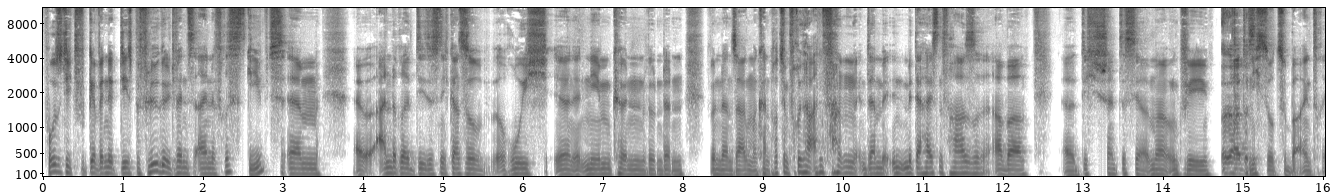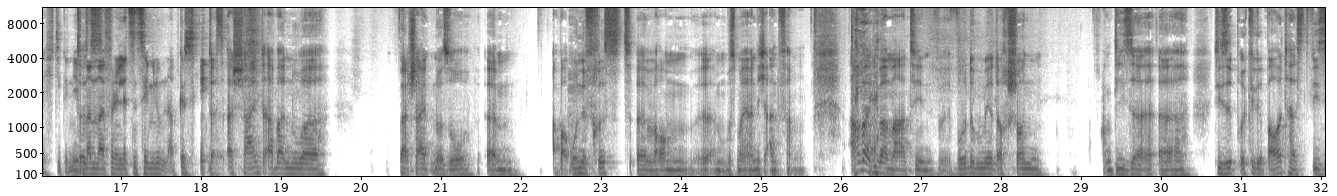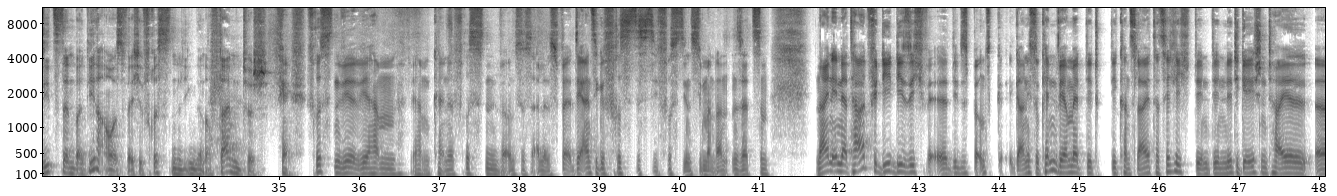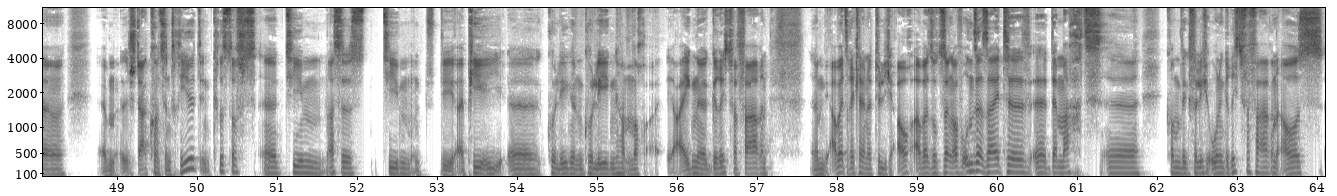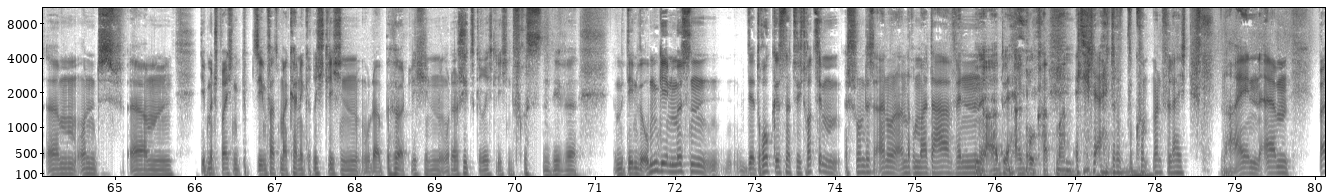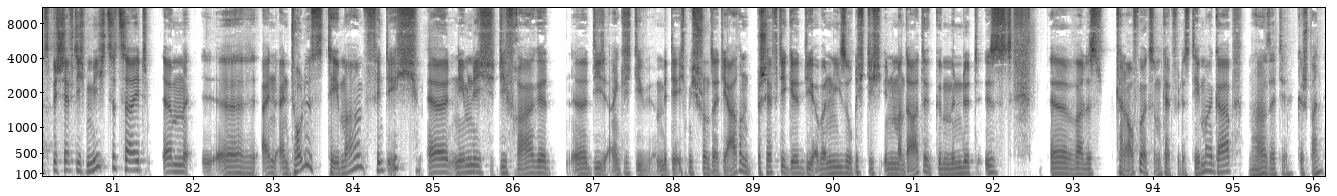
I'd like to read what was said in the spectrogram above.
positiv gewendet, die es beflügelt, wenn es eine Frist gibt. Ähm, äh, andere, die das nicht ganz so ruhig äh, nehmen können, würden dann würden dann sagen, man kann trotzdem früher anfangen damit, mit der heißen Phase, aber äh, dich scheint es ja immer irgendwie ja, das, nicht so zu beeinträchtigen. Nehmen wir mal von den letzten zehn Minuten abgesehen. Das erscheint aber nur erscheint nur so. Ähm, aber ohne Frist, äh, warum äh, muss man ja nicht anfangen? Aber lieber Martin, wo du mir doch schon diese, äh, diese Brücke gebaut hast. Wie sieht's denn bei dir aus? Welche Fristen liegen denn auf deinem Tisch? Fristen, wir, wir, haben, wir haben keine Fristen. Bei uns ist alles. Die einzige Frist ist die Frist, die uns die Mandanten setzen. Nein, in der Tat, für die, die sich, äh, die das bei uns gar nicht so kennen, wir haben ja die, die Kanzlei tatsächlich den, den Litigation-Teil äh, ähm, stark konzentriert in Christophs äh, Team, Nasses Team und die IP-Kolleginnen äh, und Kollegen haben noch eigene Gerichtsverfahren, ähm, die Arbeitsrechtler natürlich auch, aber sozusagen auf unserer Seite äh, der Macht äh, kommen wir völlig ohne Gerichtsverfahren aus ähm, und ähm, dementsprechend gibt es jedenfalls mal keine gerichtlichen oder behördlichen oder schiedsgerichtlichen Fristen, die wir, mit denen wir umgehen müssen. Der Druck ist natürlich trotzdem schon das eine oder andere Mal da, wenn... Ja, den Eindruck hat man. Den Eindruck bekommt man vielleicht. Nein, ähm, was beschäftigt mich zurzeit? Ähm, äh, ein, ein tolles Thema, finde ich, äh, nämlich die Frage, äh, die eigentlich die, mit der ich mich schon seit Jahren beschäftige, die aber nie so richtig in Mandate gemündet ist, äh, weil es keine Aufmerksamkeit für das Thema gab. Na, seid ihr gespannt?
